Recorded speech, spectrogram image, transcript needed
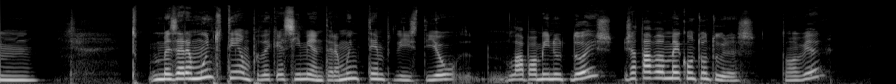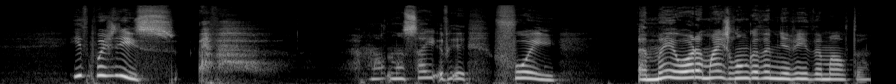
Um, mas era muito tempo de aquecimento, era muito tempo disto. E eu, lá para o minuto 2, já estava meio com tonturas. Estão a ver? E depois disso, não sei, foi a meia hora mais longa da minha vida, malta.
